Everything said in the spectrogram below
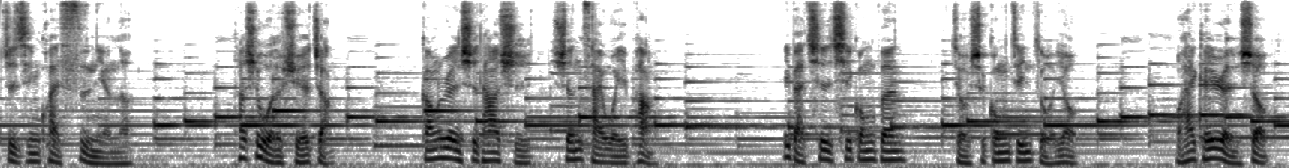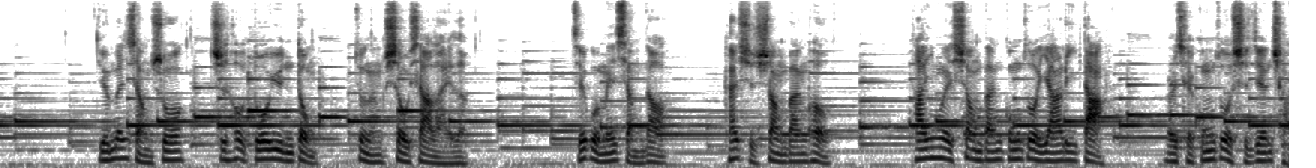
至今快四年了。他是我的学长，刚认识他时身材微胖，一百七十七公分，九十公斤左右，我还可以忍受。原本想说之后多运动。就能瘦下来了。结果没想到，开始上班后，他因为上班工作压力大，而且工作时间长，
